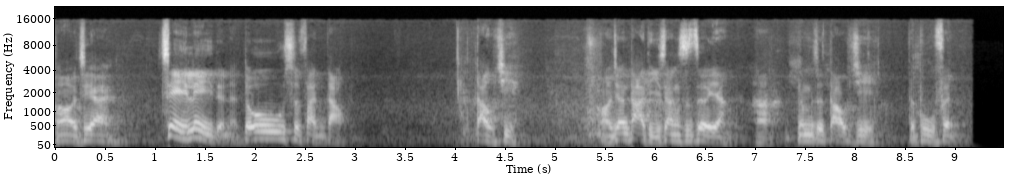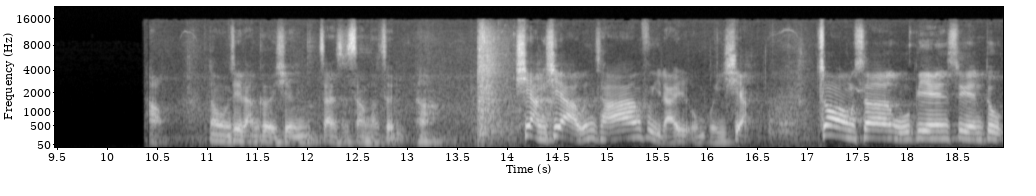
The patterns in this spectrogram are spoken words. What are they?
哦，这样这一类的呢，都是犯道，盗戒。好像大体上是这样啊。那么这盗戒的部分，那我们这堂课先暂时上到这里啊。向下文长复以来日，我们回向。众生无边誓愿度，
